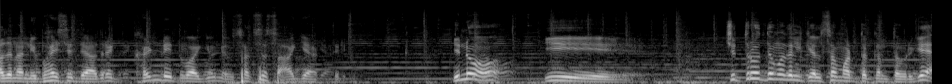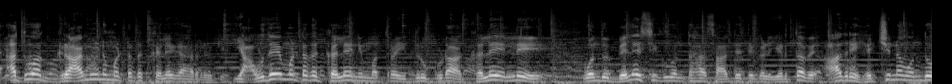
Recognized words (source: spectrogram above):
ಅದನ್ನು ನಿಭಾಯಿಸಿದ್ದೆ ಆದರೆ ಖಂಡಿತವಾಗಿಯೂ ನೀವು ಸಕ್ಸಸ್ ಆಗಿ ಆಗ್ತೀರಿ. ಇನ್ನು ಈ ಚಿತ್ರೋದ್ಯಮದಲ್ಲಿ ಕೆಲಸ ಮಾಡ್ತಕ್ಕಂಥವ್ರಿಗೆ ಅಥವಾ ಗ್ರಾಮೀಣ ಮಟ್ಟದ ಕಲೆಗಾರರಿಗೆ, ಯಾವುದೇ ಮಟ್ಟದ ಕಲೆ ನಿಮ್ಮ ಹತ್ರ ಇದ್ದರೂ ಕೂಡ ಆ ಕಲೆಯಲ್ಲಿ ಒಂದು ಬೆಲೆ ಸಿಗುವಂತಹ ಸಾಧ್ಯತೆಗಳು ಇರ್ತವೆ. ಆದರೆ ಹೆಚ್ಚಿನ ಒಂದು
